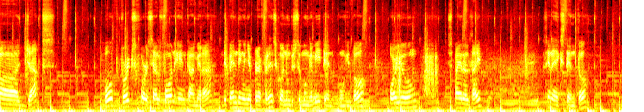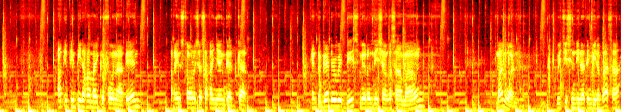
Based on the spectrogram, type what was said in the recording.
uh, jacks. Both works for cellphone and camera depending on your preference kung anong gusto mong gamitin. Kung ito or yung spiral type kasi na-extend to. At ito yung pinaka-microphone natin. Naka-install siya sa kanyang dead cat. And together with this, meron din siyang kasamang manual which is hindi natin binabasa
